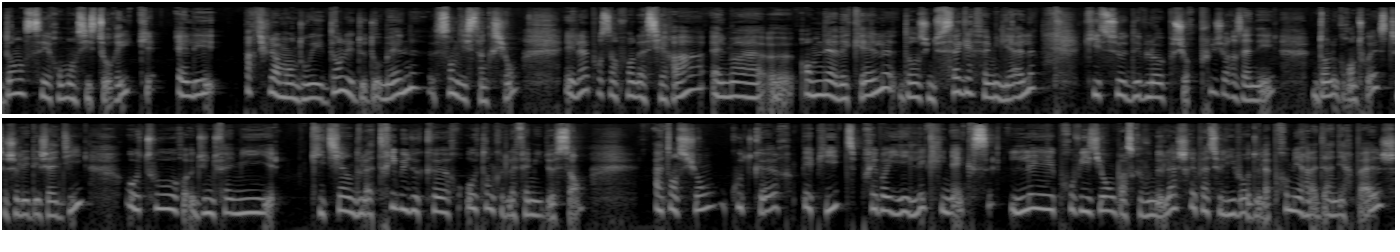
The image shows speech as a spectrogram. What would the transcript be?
dans ses romances historiques. Elle est particulièrement douée dans les deux domaines, sans distinction. Et là, pour enfants de la Sierra, elle m'a euh, emmené avec elle dans une saga familiale qui se développe sur plusieurs années dans le Grand Ouest, je l'ai déjà dit, autour d'une famille qui tient de la tribu de cœur autant que de la famille de sang. Attention, coup de cœur, pépite, prévoyez les Kleenex, les provisions parce que vous ne lâcherez pas ce livre de la première à la dernière page.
